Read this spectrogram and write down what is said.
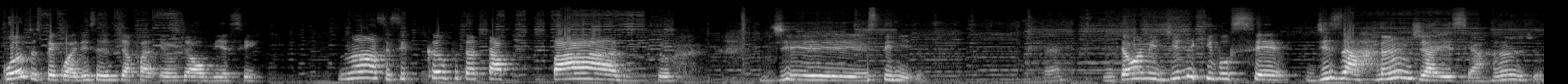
Quantos pecuaristas eu já, eu já ouvi assim? Nossa, esse campo tá tapado de espinilho. Né? Então, à medida que você desarranja esse arranjo,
